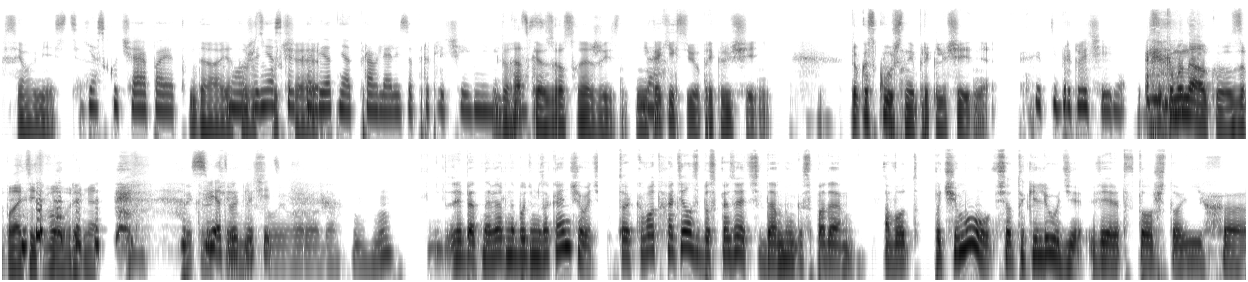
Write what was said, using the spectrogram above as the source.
всем вместе. Я скучаю по этому. Да, я Мы тоже уже несколько скучаю. лет не отправлялись за приключениями. Дурацкая взрослая жизнь. Никаких тебе приключений. Только скучные приключения. Это не приключения. За коммуналку заплатить вовремя. Свет выключить. своего рода. Мгм. Ребят, наверное, будем заканчивать. Так вот, хотелось бы сказать, дамы и господа, а вот почему все-таки люди верят в то, что их э,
